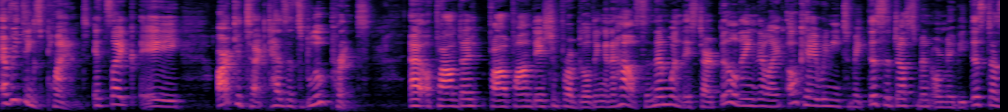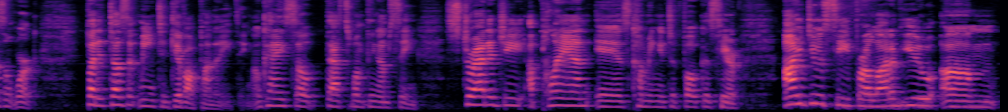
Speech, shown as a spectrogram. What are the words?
everything's planned. It's like a architect has its blueprint, a foundation, foundation for a building and a house. And then when they start building, they're like, okay, we need to make this adjustment, or maybe this doesn't work but it doesn't mean to give up on anything. Okay, so that's one thing I'm seeing. Strategy, a plan is coming into focus here. I do see for a lot of you, um,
